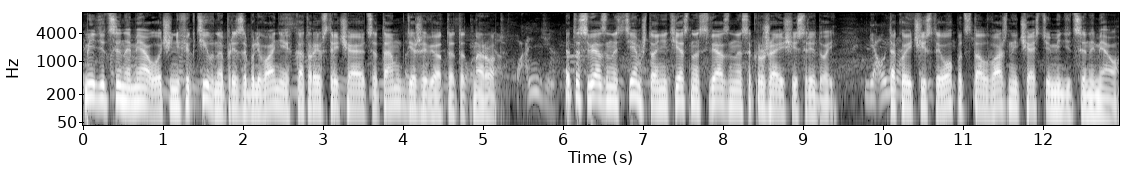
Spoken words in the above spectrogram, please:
Медицина Мяо очень эффективна при заболеваниях, которые встречаются там, где живет этот народ. Это связано с тем, что они тесно связаны с окружающей средой. Такой чистый опыт стал важной частью медицины Мяо.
